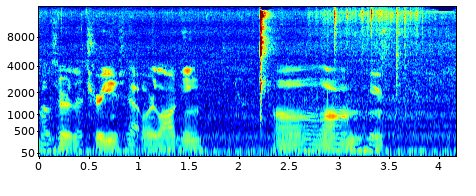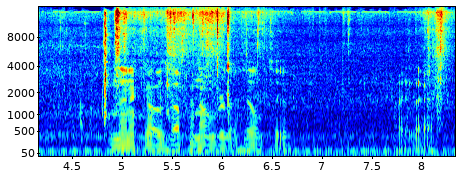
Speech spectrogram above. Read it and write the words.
Those are the trees that we're logging all along here. And then it goes up and over the hill too right there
